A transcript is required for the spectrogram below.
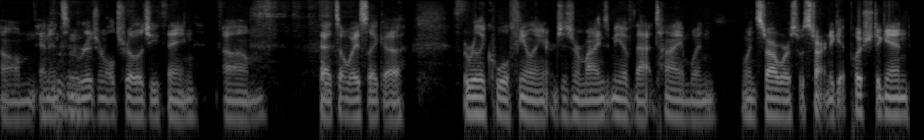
um, and it's mm-hmm. an original trilogy thing, um, that's always like a, a really cool feeling. It just reminds me of that time when when Star Wars was starting to get pushed again,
